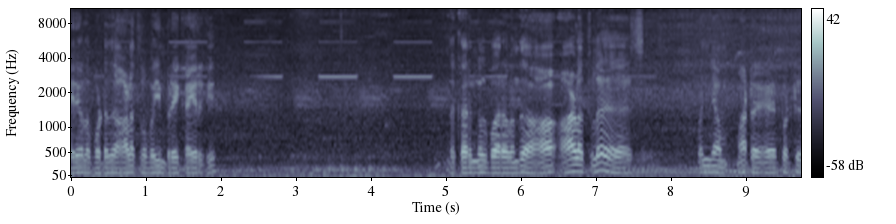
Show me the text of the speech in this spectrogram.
ஏரியாவில் போட்டது ஆழத்தில் போய் பிரேக் ஆகிருக்கு இந்த கருங்கல் பாறை வந்து ஆ ஆழத்தில் கொஞ்சம் மாற்றம் ஏற்பட்டு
